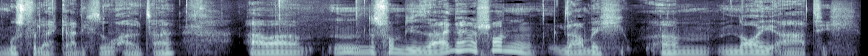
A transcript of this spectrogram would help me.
muss vielleicht gar nicht so alt sein. Aber mh, das ist vom Design her schon, glaube ich, ähm, neuartig.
